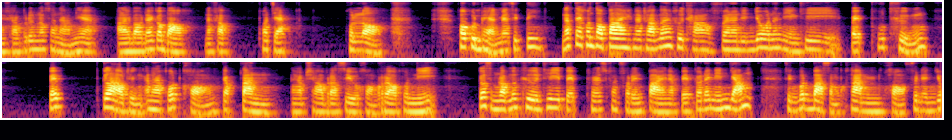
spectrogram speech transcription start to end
นะครับ เรื่องนอกสนามเนี่ย อะไรเบาได้ก็เบานะครับ พ่อแจ็คคนหล่อพ่อคุณแผนแมนซิตี้นักเตะคนต่อไปนะครับ นั่นคือทางเฟรนันดินโยนั่นเองที่เป๊ปพูดถึง เป๊ปกล่าวถึงอนาคตของกัปตันนะครับ ชาวบราซิลของเราคนนี้ ก็สำหรับเมื่อคืนที่เป๊ปเพรสคอนเฟอเรนซ์ไปนะเป๊ปก็ได้เน้นย้ำถึงบทบาทสำคัญของเฟรนันโย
